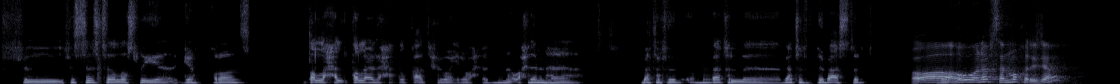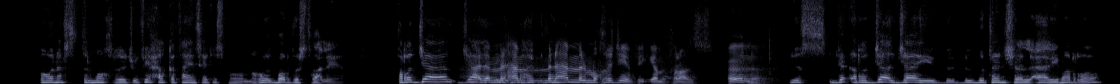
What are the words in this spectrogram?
في في السلسلة الأصلية Game Thrones طلع حل- طلع لنا حلقات حلوة يعني واحدة من واحدة منها battle battle Battle the Bastard اوه هو نفس المخرج ها؟ هو نفس المخرج وفي حلقة ثانية نسيت اسمه والله هو برضه اشتغل عليها. فالرجال جاي هذا من اهم من اهم المخرجين في Game Thrones حلو. yes جا- الرجال جاي بال- بال potential العالي مرة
